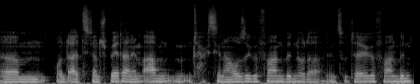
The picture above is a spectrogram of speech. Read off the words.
Ähm, und als ich dann später an dem Abend mit dem Taxi nach Hause gefahren bin oder ins Hotel gefahren bin,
